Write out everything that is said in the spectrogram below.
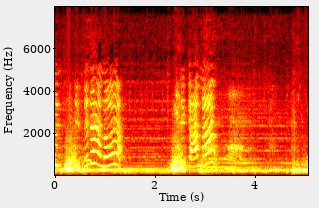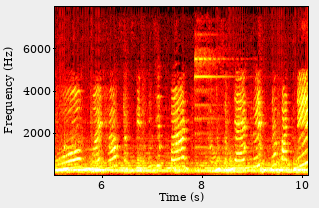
ต้องเป็นผีดิบแน่ๆเลยอะมีในการแล้วโอ้ไม้เท้าศักดิ์สิทธิ์พิชิตมารสงสำแดงฤทธิ์ณบัดนี้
